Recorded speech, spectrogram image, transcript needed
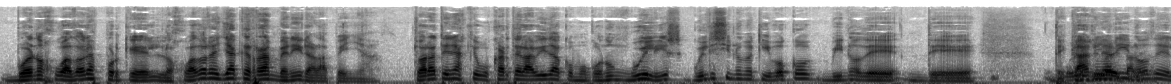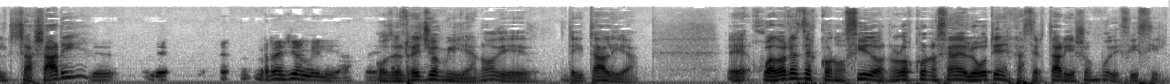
buenos jugadores porque los jugadores ya querrán venir a la peña. Tú ahora tenías que buscarte la vida como con un Willis. Willis, si no me equivoco, vino de de Cagliari, ¿no? Del Sassari. De, Reggio Emilia. o del Reggio Emilia, ¿no? De, Italia. Eh, jugadores desconocidos, no los conocían y luego tienes que acertar y eso es muy difícil.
